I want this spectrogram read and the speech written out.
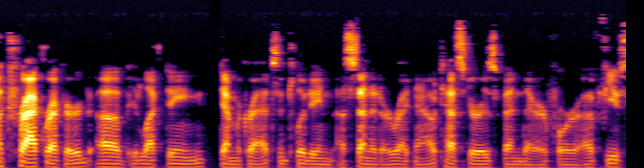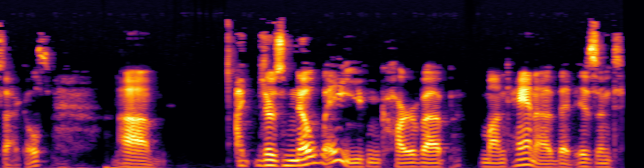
a track record of electing Democrats, including a senator right now. Tester has been there for a few cycles. Um, I, there's no way you can carve up Montana that isn't, a,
